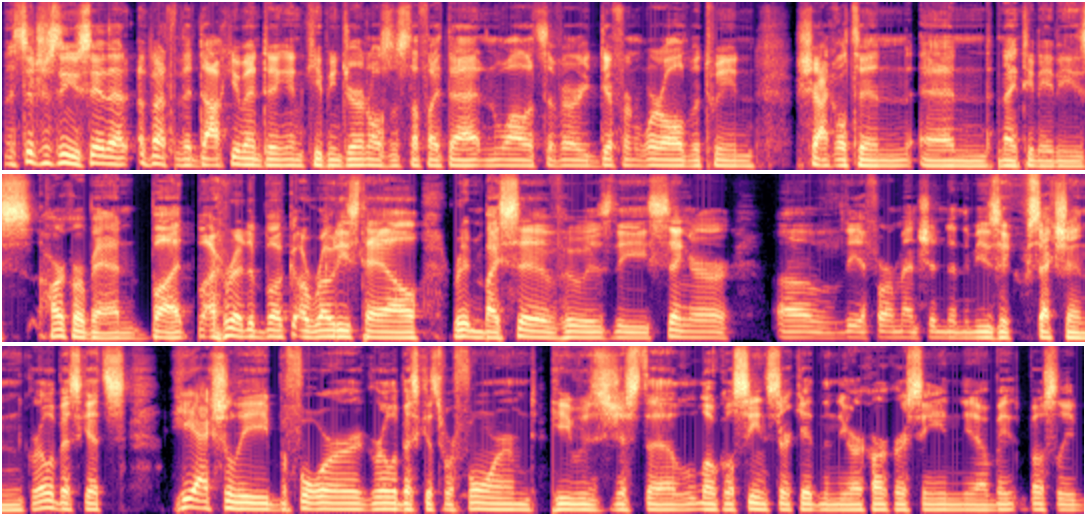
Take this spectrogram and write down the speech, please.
It's interesting you say that about the documenting and keeping journals and stuff like that. And while it's a very different world between Shackleton and 1980s hardcore band, but I read a book, A Roadie's Tale, written by Civ, who is the singer of the aforementioned in the music section Gorilla Biscuits. He actually, before Gorilla Biscuits were formed, he was just a local scenester kid in the New York hardcore scene, you know, mostly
